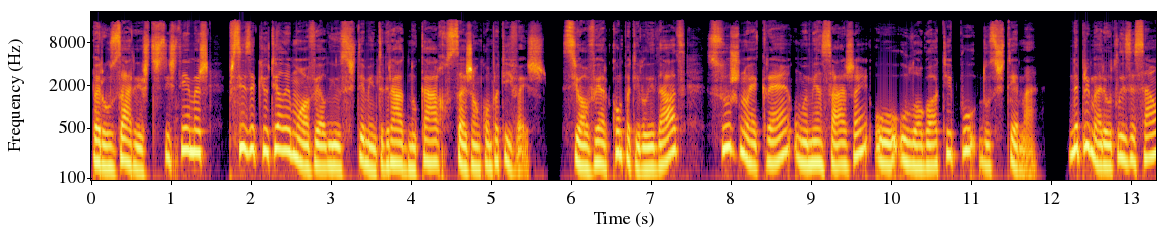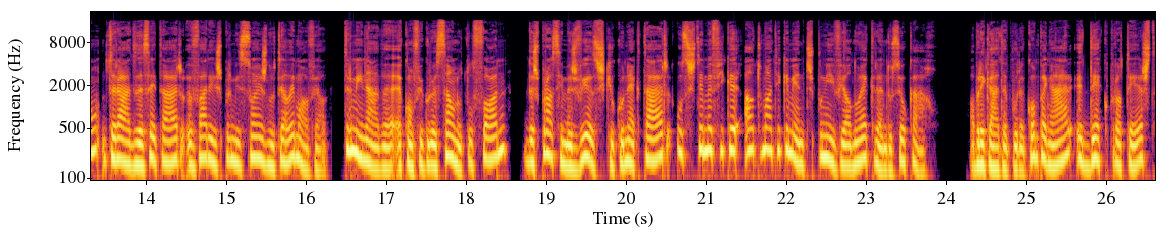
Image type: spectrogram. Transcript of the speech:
Para usar estes sistemas, precisa que o telemóvel e o sistema integrado no carro sejam compatíveis. Se houver compatibilidade, surge no ecrã uma mensagem ou o logótipo do sistema. Na primeira utilização, terá de aceitar várias permissões no telemóvel. Terminada a configuração no telefone, das próximas vezes que o conectar, o sistema fica automaticamente disponível no ecrã do seu carro. Obrigada por acompanhar a DEC Proteste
